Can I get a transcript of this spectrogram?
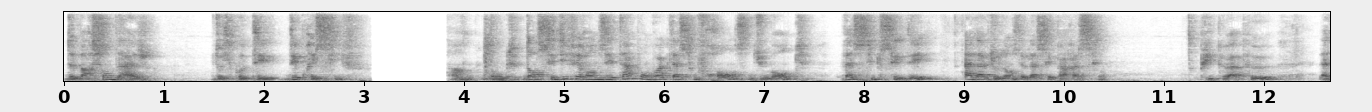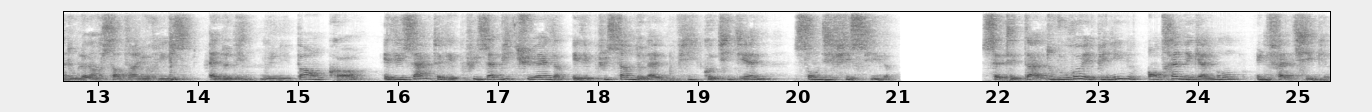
de marchandage, de ce côté dépressif. Hein Donc, dans ces différentes étapes, on voit que la souffrance du manque va succéder à la violence de la séparation. Puis peu à peu, la douleur s'intériorise, elle ne diminue pas encore, et les actes les plus habituels et les plus simples de la vie quotidienne sont difficiles. Cet état douloureux et pénible entraîne également une fatigue.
